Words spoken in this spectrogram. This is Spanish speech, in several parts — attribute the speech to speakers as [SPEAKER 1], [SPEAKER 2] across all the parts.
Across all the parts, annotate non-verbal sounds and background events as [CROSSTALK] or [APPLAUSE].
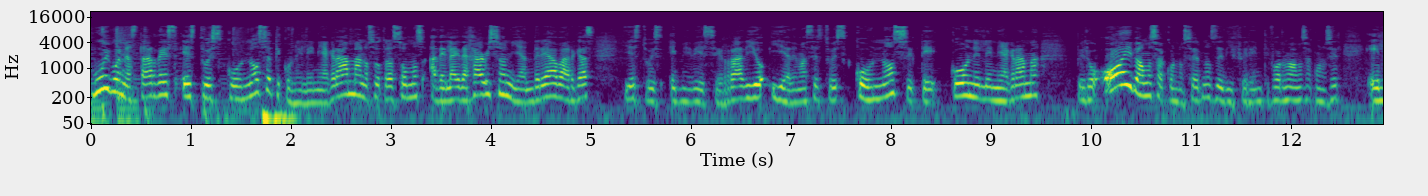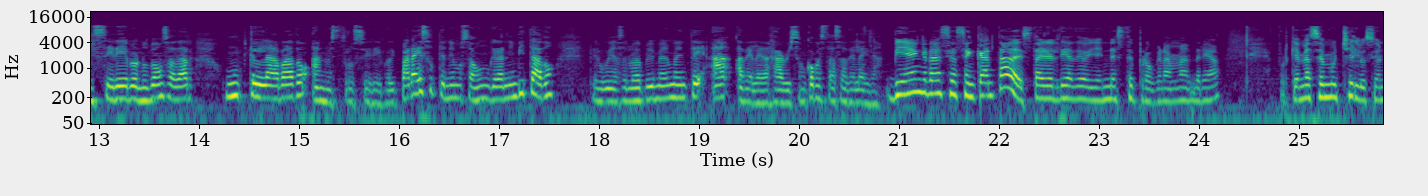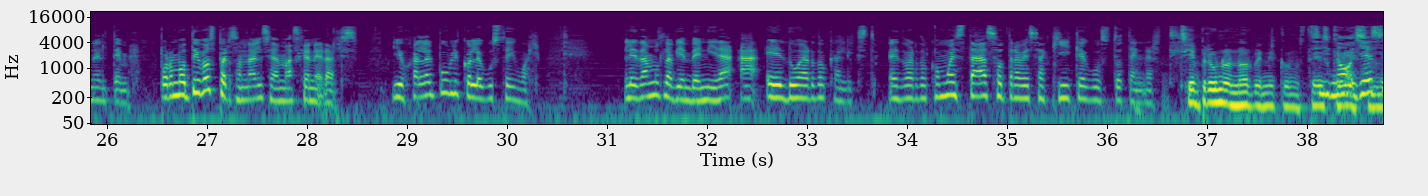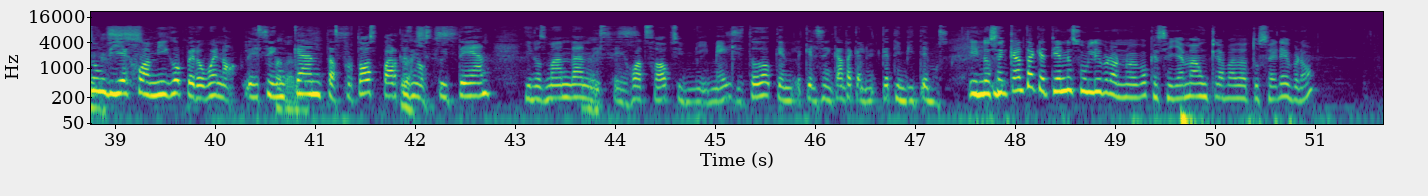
[SPEAKER 1] Muy buenas tardes, esto es Conócete con el Enneagrama. Nosotras somos Adelaida Harrison y Andrea Vargas y esto es MBS Radio y además esto es Conócete con el Enneagrama. Pero hoy vamos a conocernos de diferente forma, vamos a conocer el cerebro, nos vamos a dar un clavado a nuestro cerebro. Y para eso tenemos a un gran invitado, pero voy a saludar primeramente a Adelaida Harrison. ¿Cómo estás, Adelaida?
[SPEAKER 2] Bien, gracias. Encantada de estar el día de hoy en este programa, Andrea, porque me hace mucha ilusión el tema, por motivos personales y además generales y ojalá al público le guste igual. Le damos la bienvenida a Eduardo Calixto. Eduardo, ¿cómo estás? Otra vez aquí, qué gusto tenerte.
[SPEAKER 3] Siempre un honor venir con ustedes.
[SPEAKER 1] Sí, no, ya es un viejo amigo, pero bueno, les encantas. Por todas partes nos tuitean y nos mandan este, WhatsApps y emails y todo, que, les encanta que, que te invitemos.
[SPEAKER 2] Y nos encanta que tienes un libro nuevo que se llama Un clavado a tu cerebro.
